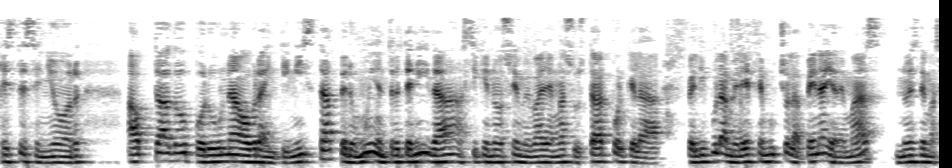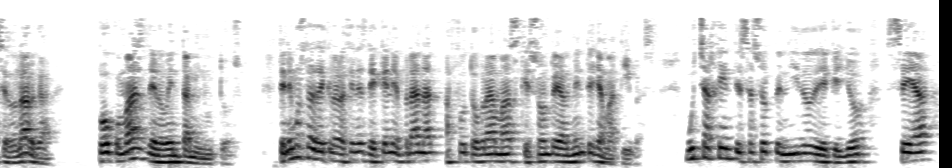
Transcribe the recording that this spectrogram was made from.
este señor ha optado por una obra intimista, pero muy entretenida, así que no se me vayan a asustar porque la película merece mucho la pena y además no es demasiado larga, poco más de 90 minutos. Tenemos las declaraciones de Kenneth Branagh a fotogramas que son realmente llamativas. Mucha gente se ha sorprendido de que yo sea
